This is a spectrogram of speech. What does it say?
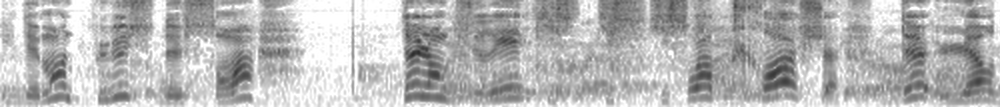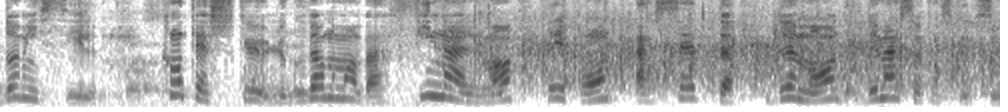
Ils demandent plus de soins de longue durée qui, qui, soient proches de leur domicile. Quand est-ce que le gouvernement va finalement répondre à cette demande de ma circonscription?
